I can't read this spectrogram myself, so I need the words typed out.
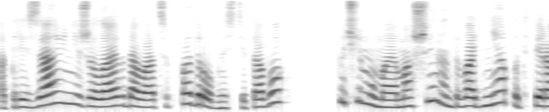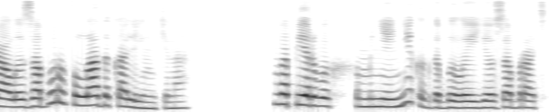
Отрезаю, не желая вдаваться в подробности того, почему моя машина два дня подпирала забор Влада Калинкина. Во-первых, мне некогда было ее забрать.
